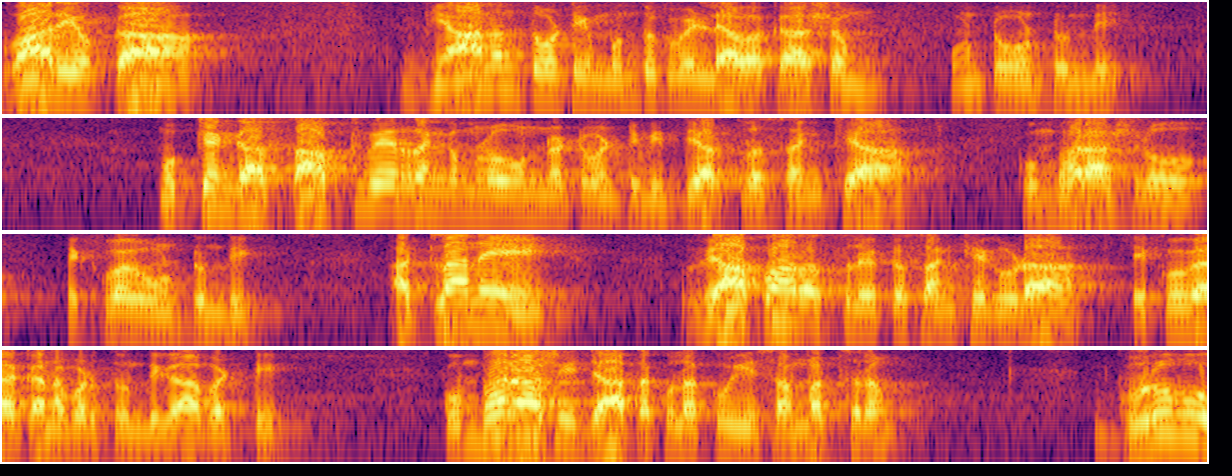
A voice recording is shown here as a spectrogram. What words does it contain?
వారి యొక్క జ్ఞానంతో ముందుకు వెళ్ళే అవకాశం ఉంటూ ఉంటుంది. ముఖ్యంగా సాఫ్ట్వేర్ రంగంలో ఉన్నటువంటి విద్యార్థుల సంఖ్య కుంభరాశిలో ఎక్కువగా ఉంటుంది. అట్లానే వ్యాపారస్తుల యొక్క సంఖ్య కూడా ఎక్కువగా కనబడుతుంది కాబట్టి కుంభరాశి జాతకులకు ఈ సంవత్సరం గురువు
